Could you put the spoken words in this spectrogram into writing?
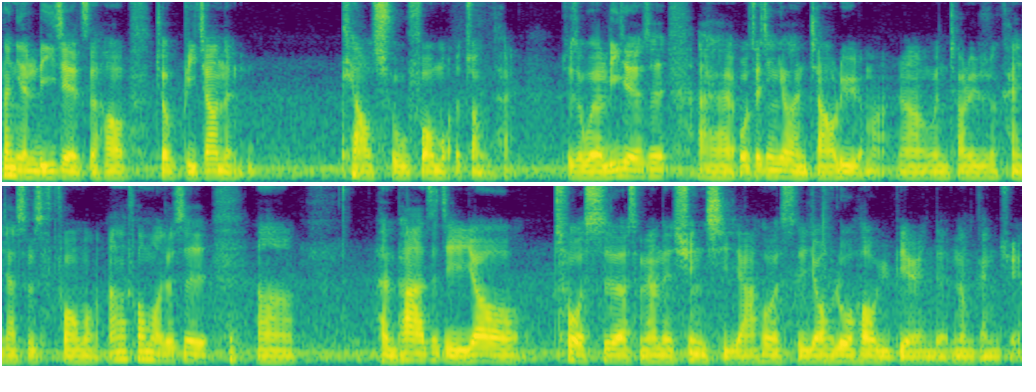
那你能理解之后，就比较能跳出 formal 的状态。就是我的理解就是，哎，我最近又很焦虑了嘛，然后我很焦虑，就是看一下是不是 formal。啊，formal 就是，嗯、很怕自己又错失了什么样的讯息啊，或者是又落后于别人的那种感觉。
